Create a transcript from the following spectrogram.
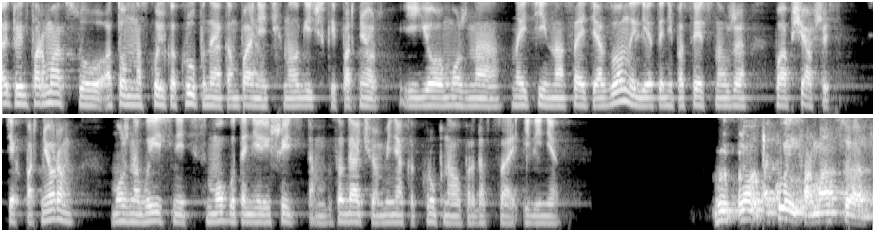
А эту информацию о том, насколько крупная компания технологический партнер, ее можно найти на сайте Озон или это непосредственно уже пообщавшись с тех партнером, можно выяснить, смогут они решить там, задачу у меня как крупного продавца или нет? Ну, такую информацию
